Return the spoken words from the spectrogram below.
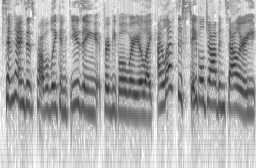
sometimes it's probably confusing for people where you're like, I left this stable job and salary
